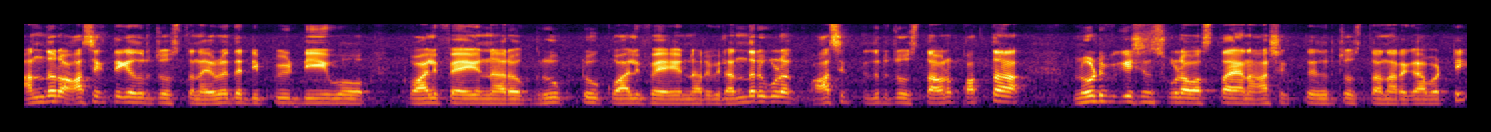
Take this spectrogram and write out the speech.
అందరూ ఆసక్తిగా ఎదురు చూస్తున్నారు. ఎవరైతే డిప్యూటీ డిఓ క్వాలిఫై అయి ఉన్నారో గ్రూప్ టూ క్వాలిఫై అయి ఉన్నారో వీళ్ళందరూ కూడా ఆసక్తి ఎదురు చూస్తామని కొత్త నోటిఫికేషన్స్ కూడా వస్తాయని ఆసక్తి ఎదురు చూస్తున్నారు కాబట్టి.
